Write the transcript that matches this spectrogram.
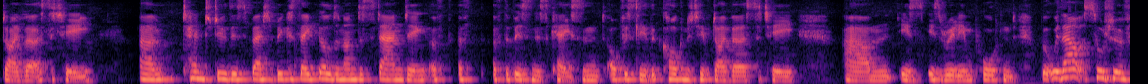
diversity um, tend to do this better because they build an understanding of, of, of the business case. And obviously, the cognitive diversity um, is, is really important. But without sort of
